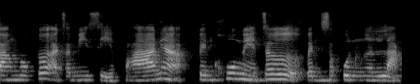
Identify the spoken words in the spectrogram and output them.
บางโบรกเกอร์อาจจะมีสีฟ้าเนี่ยเป็นคู่เมเจอร์เป็นสกุลเงินหลัก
